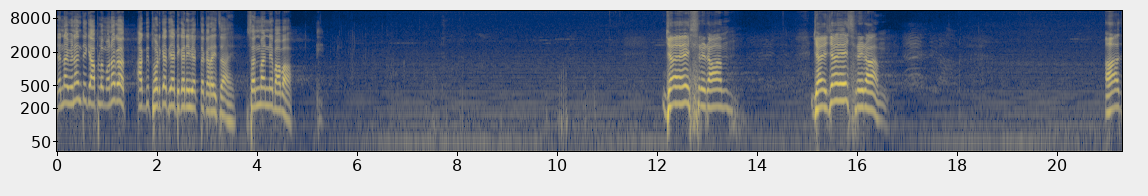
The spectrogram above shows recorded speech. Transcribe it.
यांना विनंती की आपलं मनोगत अगदी थोडक्यात या ठिकाणी व्यक्त करायचं आहे. सन्मान्य बाबा. जय श्रीराम जय जय श्रीराम आज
